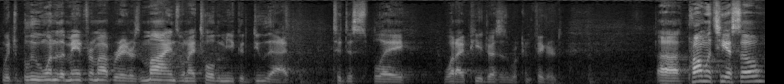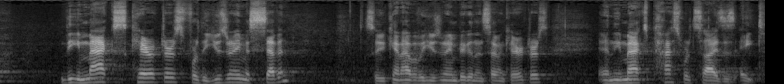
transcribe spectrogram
which blew one of the mainframe operators' minds when I told them you could do that to display what IP addresses were configured. Uh, problem with TSO, the max characters for the username is 7, so you can't have a username bigger than 7 characters, and the max password size is 8.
